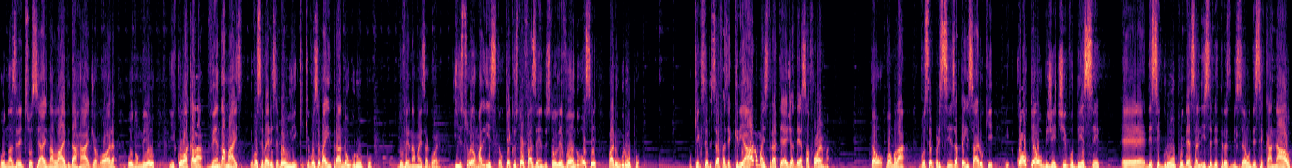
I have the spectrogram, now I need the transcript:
ou nas redes sociais, na live da rádio agora, ou no meu, e coloca lá, Venda Mais. E você vai receber um link que você vai entrar no grupo do Venda Mais Agora. Isso é uma lista. O que, que eu estou fazendo? Estou levando você para um grupo. O que, que você precisa fazer? Criar uma estratégia dessa forma. Então, vamos lá. Você precisa pensar o quê? Qual que é o objetivo desse, é, desse grupo, dessa lista de transmissão, desse canal,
